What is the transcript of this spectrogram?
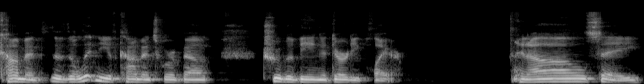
comments. The, the litany of comments were about Trouba being a dirty player, and I'll say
